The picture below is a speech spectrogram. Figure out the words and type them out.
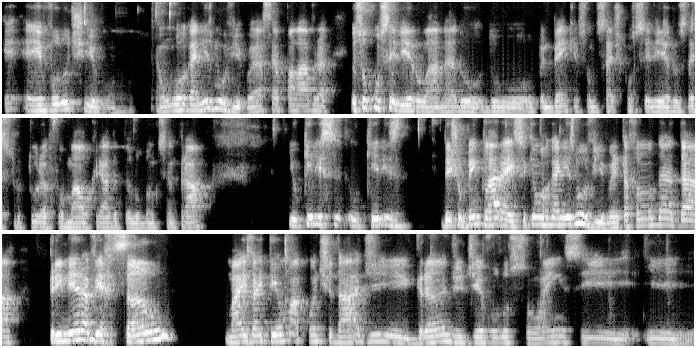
é, é evolutivo, é um organismo vivo. Essa é a palavra. Eu sou conselheiro lá, né, do, do Open Banking, sou um dos sete conselheiros da estrutura formal criada pelo Banco Central. E o que eles, o que eles deixam bem claro é isso aqui é um organismo vivo. A gente está falando da, da primeira versão, mas vai ter uma quantidade grande de evoluções e, e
